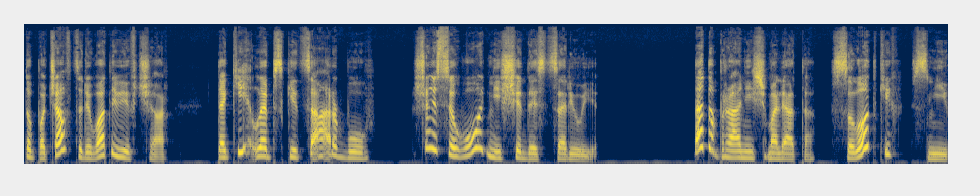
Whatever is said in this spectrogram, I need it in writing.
то почав царювати вівчар. Такий лепський цар був, що й сьогодні ще десь царює. На добраніч, малята, солодких снів.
